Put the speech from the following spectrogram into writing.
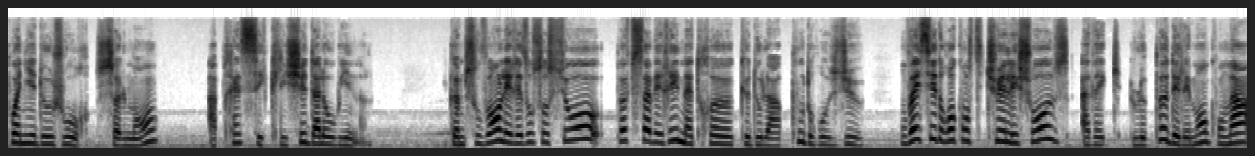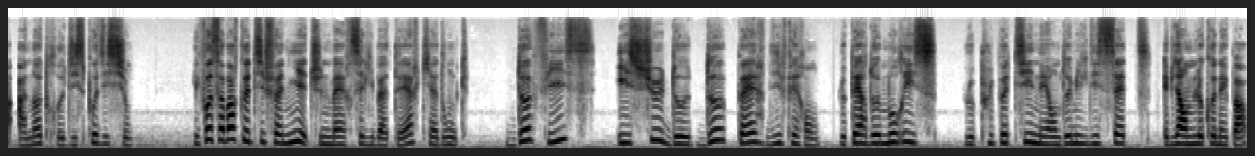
poignée de jours seulement après ces clichés d'Halloween. Comme souvent, les réseaux sociaux peuvent s'avérer n'être que de la poudre aux yeux. On va essayer de reconstituer les choses avec le peu d'éléments qu'on a à notre disposition. Il faut savoir que Tiffany est une mère célibataire qui a donc deux fils issus de deux pères différents. Le père de Maurice, le plus petit, né en 2017, eh bien on ne le connaît pas.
